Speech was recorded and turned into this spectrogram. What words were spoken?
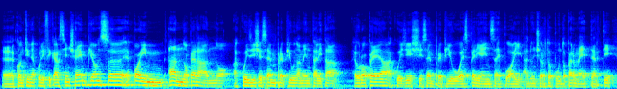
eh, continua a qualificarsi in Champions eh, e poi mm, anno per anno acquisisce sempre più una mentalità europea, acquisisci sempre più esperienza e puoi ad un certo punto permetterti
